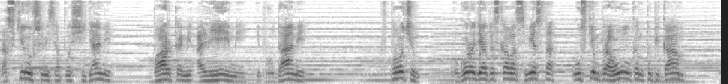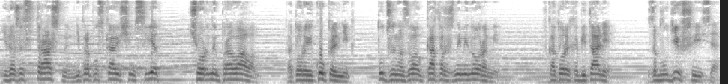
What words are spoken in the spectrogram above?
раскинувшимися площадями, парками, аллеями и прудами. Впрочем, в городе отыскалось место узким проулкам, тупикам и даже страшным, не пропускающим свет, черным провалом, который кукольник тут же назвал каторжными норами, в которых обитали заблудившиеся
